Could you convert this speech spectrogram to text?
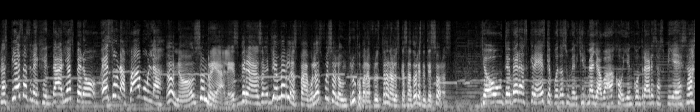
Las piezas legendarias, pero es una fábula. Oh, no, son reales. Verás, llamarlas fábulas fue solo un truco para frustrar a los cazadores de tesoros. Joe, ¿de veras crees que puedo sumergirme allá abajo y encontrar esas piezas?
